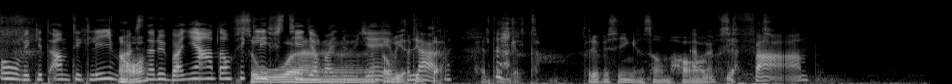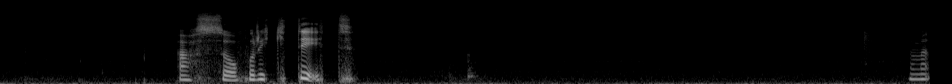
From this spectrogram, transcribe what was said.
Åh oh, vilket antiklimax ja. när du bara ja de fick Så, livstid. Jag bara nu jävlar. Eh, de vet inte helt enkelt. För det finns ingen som har ja, men sett. fan. Alltså på riktigt. Men.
